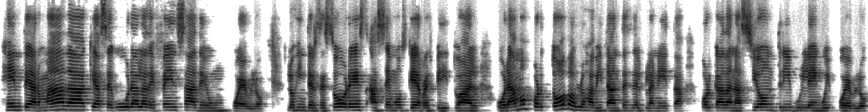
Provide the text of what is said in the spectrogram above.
gente armada que asegura la defensa de un pueblo. Los intercesores hacemos guerra espiritual, oramos por todos los habitantes del planeta, por cada nación, tribu, lengua y pueblo,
